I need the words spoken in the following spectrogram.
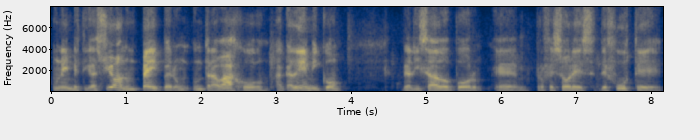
una investigación, un paper, un, trabajo académico realizado por eh, profesores de fuste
